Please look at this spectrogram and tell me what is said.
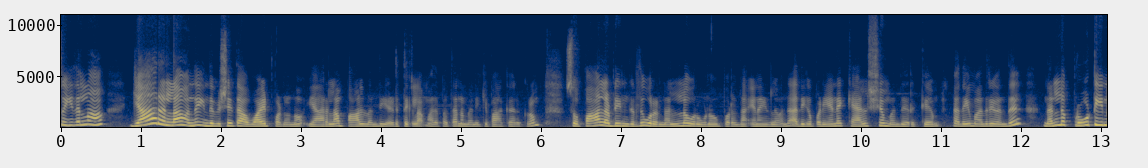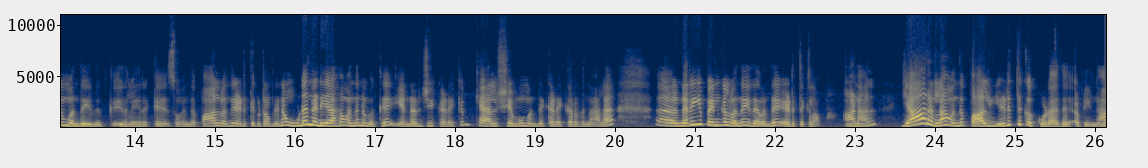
ஸோ இதெல்லாம் யாரெல்லாம் வந்து இந்த விஷயத்தை அவாய்ட் பண்ணணும்? யாரெல்லாம் பால் வந்து எடுத்துக்கலாம்? அதை பார்த்தா நம்ம இன்றைக்கி பார்க்க இருக்கிறோம். ஸோ பால் அப்படிங்கிறது ஒரு நல்ல ஒரு உணவுப் பொருள் தான். ஏன்னா இதில் வந்து அதிகப்படியான கால்சியம் வந்து இருக்குது அதே மாதிரி வந்து நல்ல நல்ல ப்ரோட்டீனும் வந்து இது இதில் இருக்குது ஸோ இந்த பால் வந்து எடுத்துக்கிட்டோம் அப்படின்னா உடனடியாக வந்து நமக்கு எனர்ஜி கிடைக்கும் கால்சியமும் வந்து கிடைக்கிறதுனால நிறைய பெண்கள் வந்து இதை வந்து எடுத்துக்கலாம். ஆனால் யாரெல்லாம் வந்து பால் எடுத்துக்கக்கூடாது அப்படின்னா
